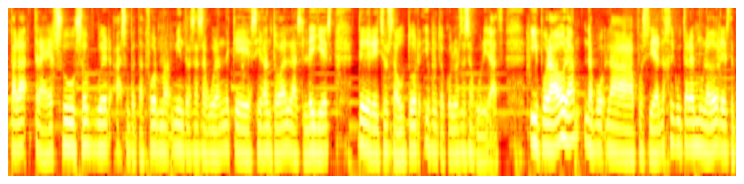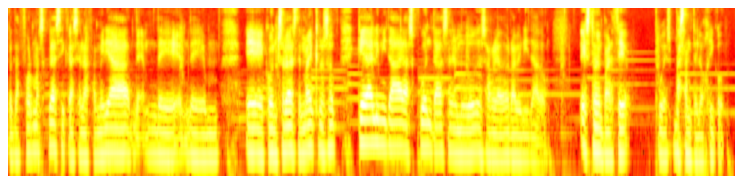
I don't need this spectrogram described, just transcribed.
para traer su software a su plataforma mientras aseguran de que sigan todas las leyes de derechos de autor y protocolos de seguridad. Y por ahora, la, posibilidad de ejecutar emuladores de plataformas clásicas en la familia de, eh, consolas de Microsoft queda limitada a las cuentas en el modo desarrollador habilitado. Esto me parece pues bastante lógico.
